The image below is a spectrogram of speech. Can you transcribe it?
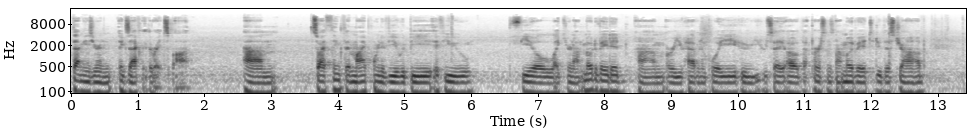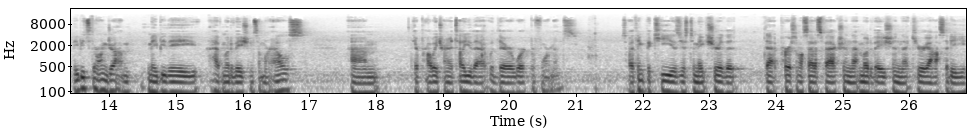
that means you're in exactly the right spot. Um, so I think that my point of view would be if you feel like you're not motivated um, or you have an employee who you say, oh, that person's not motivated to do this job, maybe it's the wrong job. Maybe they have motivation somewhere else. Um, they're probably trying to tell you that with their work performance. So I think the key is just to make sure that that personal satisfaction, that motivation, that curiosity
